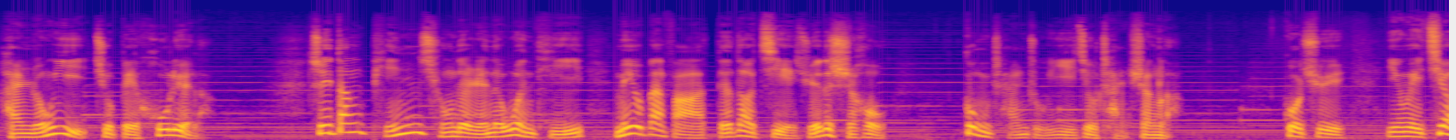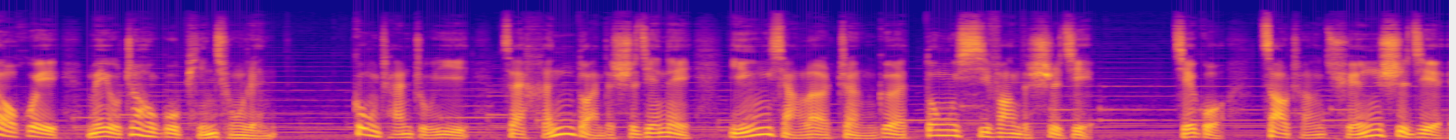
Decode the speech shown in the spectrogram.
很容易就被忽略了。所以，当贫穷的人的问题没有办法得到解决的时候，共产主义就产生了。过去因为教会没有照顾贫穷人。共产主义在很短的时间内影响了整个东西方的世界，结果造成全世界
